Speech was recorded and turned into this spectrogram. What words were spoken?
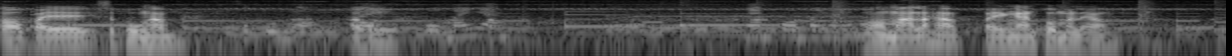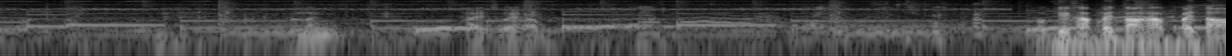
ต่อไปสปรุงครับ สกุลเหรอครับไปผมโคมไหมยังยังโคมไปไหมอ๋อมาแล้วครับ ไปงานพรมมาแล้วกำลังถ่ายสวยครับ โอเคครับไปต่อครับไปต่อ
